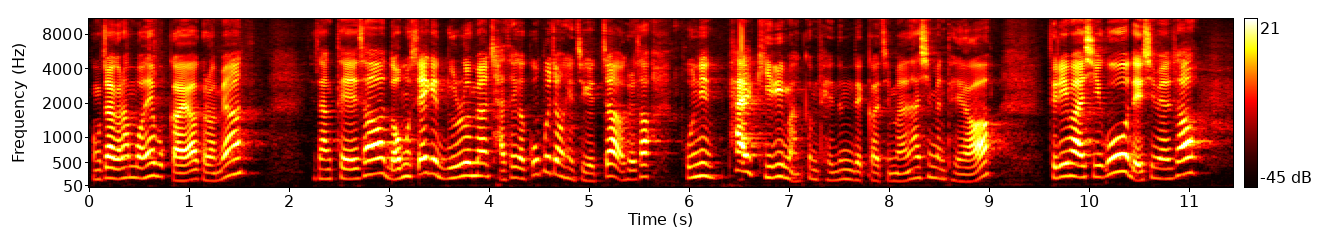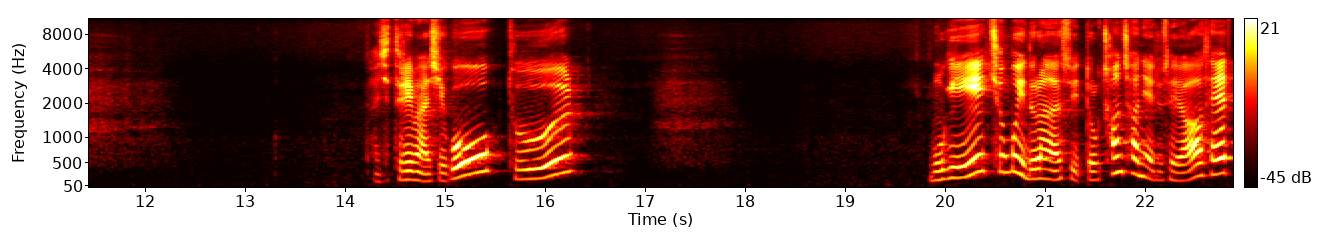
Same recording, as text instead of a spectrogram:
동작을 한번 해볼까요? 그러면 이 상태에서 너무 세게 누르면 자세가 꾸부정해지겠죠? 그래서 본인 팔 길이만큼 되는 데까지만 하시면 돼요. 들이마시고 내쉬면서 다시 들이마시고 둘 목이 충분히 늘어날 수 있도록 천천히 해주세요. 셋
